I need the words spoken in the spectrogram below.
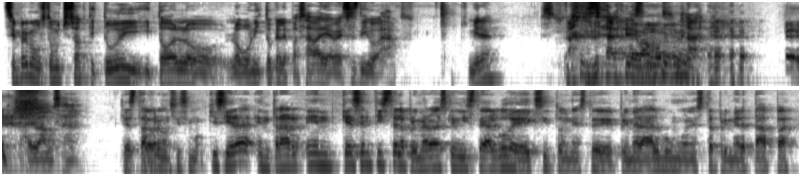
siempre me gustó mucho su actitud y, y todo lo, lo bonito que le pasaba. Y a veces digo, ah, pues mira. ¿Sabes? Ahí vamos. Ahí vamos. Que está fregoncísimo. Quisiera entrar en qué sentiste la primera vez que viste algo de éxito en este primer álbum o en esta primera etapa.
